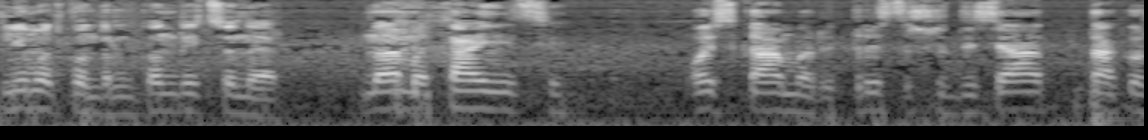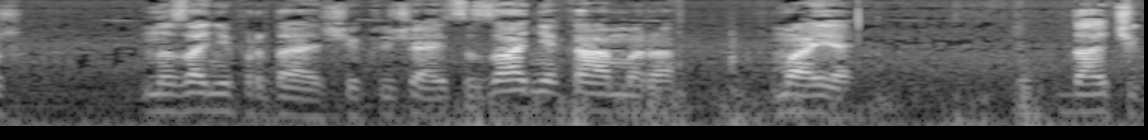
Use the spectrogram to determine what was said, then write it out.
клімат-контроль, кондиціонер на механіці. Ось камери 360, також на задній передачі включається задня камера, має датчик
